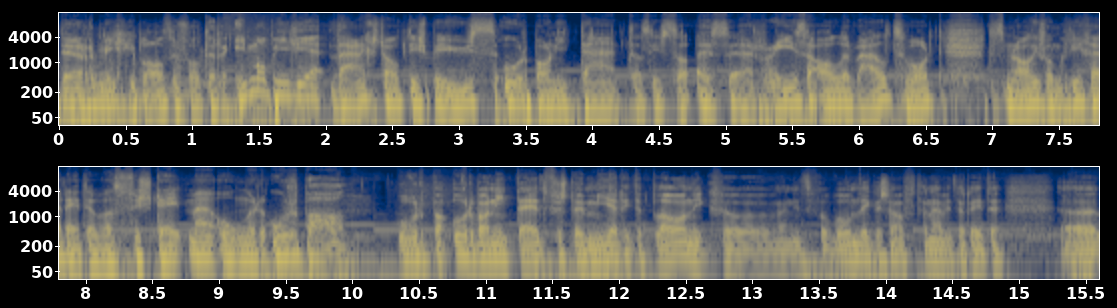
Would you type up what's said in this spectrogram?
Der Michi Blaser von der Immobilienwerkstatt ist bei uns Urbanität. Das ist so ein riesen Allerweltswort, dass wir alle vom Gleichen reden. Was versteht man unter urban? Urba Urbanität verstehen wir in der Planung, von, wenn ich jetzt von Wohnliegenschaften auch wieder rede, äh,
